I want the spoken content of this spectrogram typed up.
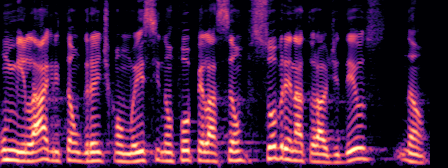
um milagre tão grande como esse, se não for pela ação sobrenatural de Deus? Não.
